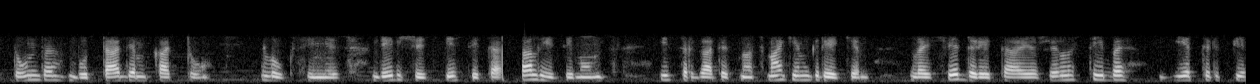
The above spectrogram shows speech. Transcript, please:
stunda būt tādiem kā tu. Lūksimies, Dievišķis piestītā palīdzi mums izsargāties no smagiem grēkiem, lai svētdarītāja žēlastība ietirpja,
